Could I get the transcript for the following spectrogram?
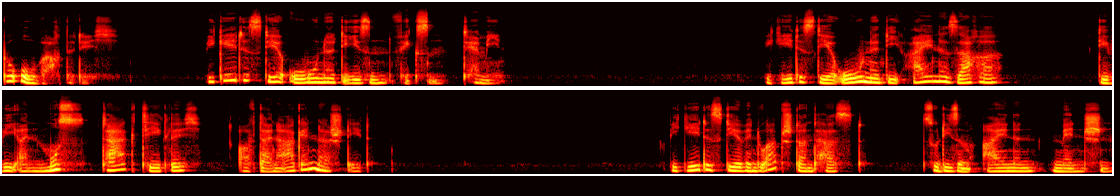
Beobachte dich. Wie geht es dir ohne diesen fixen Termin? Wie geht es dir ohne die eine Sache, die wie ein Muss tagtäglich auf deiner Agenda steht? Wie geht es dir, wenn du Abstand hast zu diesem einen Menschen?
